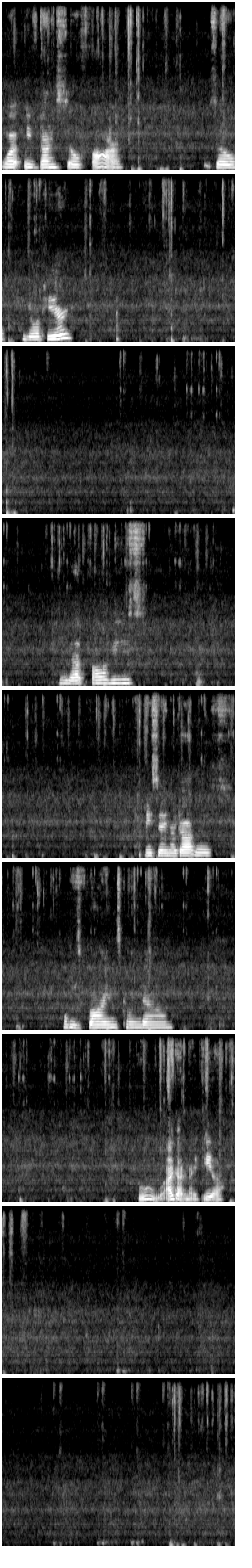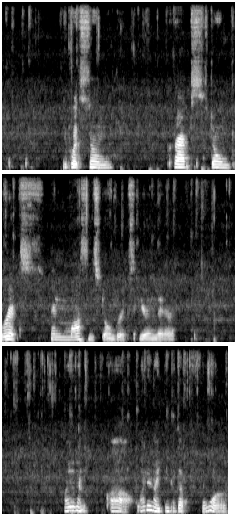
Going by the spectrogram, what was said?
what we've done so far. So go up here We got all these. Me saying I got this. All these vines coming down. Ooh, I got an idea. You put some cracked stone bricks and mossy stone bricks here and there. Why didn't ah, why didn't I think of that before?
